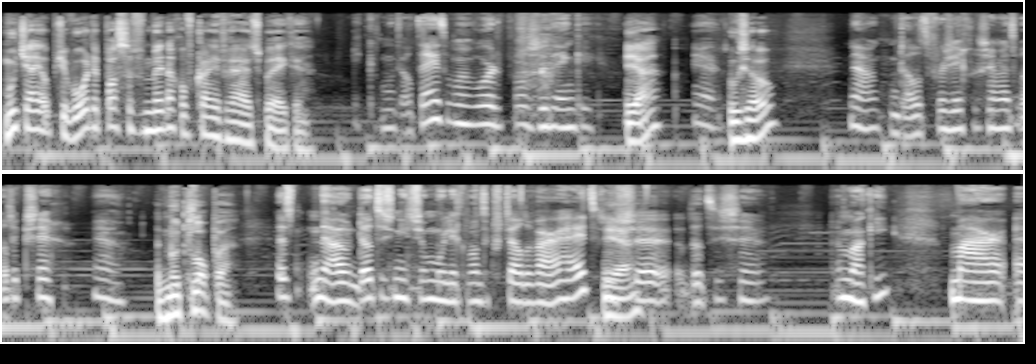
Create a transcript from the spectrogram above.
Moet jij op je woorden passen vanmiddag of kan je vrij uitspreken? Ik moet altijd op mijn woorden passen, denk ik. Ja? ja. Hoezo? Nou, ik moet altijd voorzichtig zijn met wat ik zeg. Ja. Het moet kloppen? Het, nou, dat is niet zo moeilijk, want ik vertel de waarheid. Dus ja. uh, dat is uh, een makkie. Maar uh,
